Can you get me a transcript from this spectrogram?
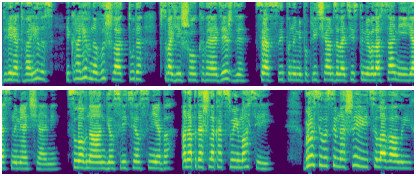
Дверь отворилась, и королевна вышла оттуда в своей шелковой одежде с рассыпанными по плечам золотистыми волосами и ясными очами. Словно ангел слетел с неба. Она подошла к отцу и матери, бросилась им на шею и целовала их.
